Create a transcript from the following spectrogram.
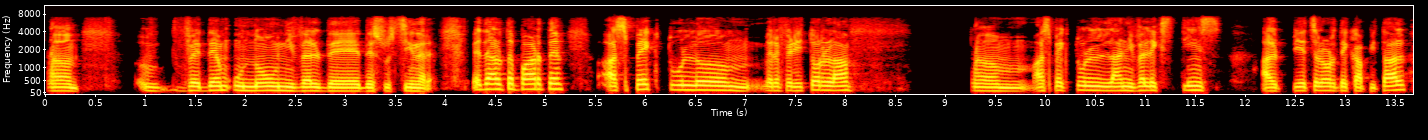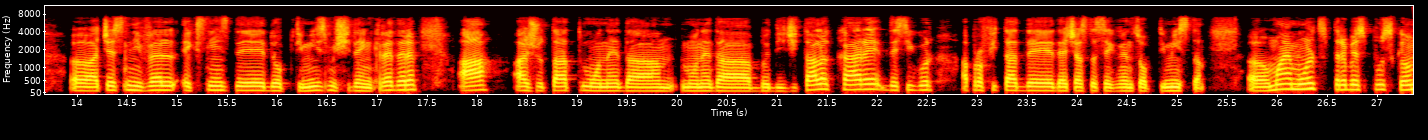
uh, vedem un nou nivel de, de susținere. Pe de altă parte, aspectul uh, referitor la um, aspectul la nivel extins al piețelor de capital, acest nivel extins de, de optimism și de încredere a ajutat moneda, moneda digitală, care, desigur, a profitat de, de această secvență optimistă. Mai mult, trebuie spus că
